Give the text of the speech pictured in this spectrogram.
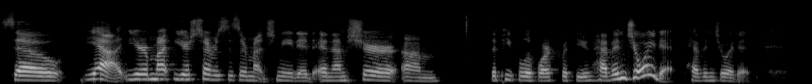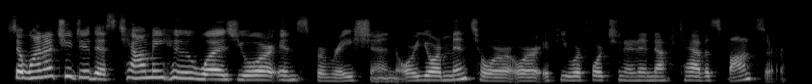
So yeah, your your services are much needed, and I'm sure um, the people who've worked with you have enjoyed it. Have enjoyed it. So why don't you do this? Tell me who was your inspiration or your mentor, or if you were fortunate enough to have a sponsor.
